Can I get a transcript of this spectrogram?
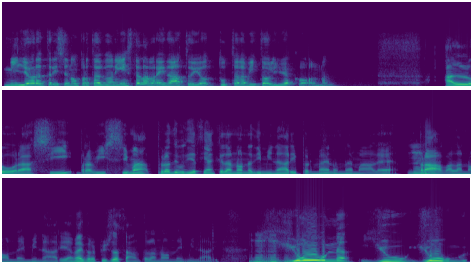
miglior attrice non protagonista l'avrei dato io tutta la vita a Olivia Colman. Allora, sì, bravissima, però devo dirti anche la nonna di Minari per me non è male. eh. Mm. Brava la nonna in Minari. A me era piaciuta tanto la nonna in Minari. Mm-mm. Yoon Yu Young.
